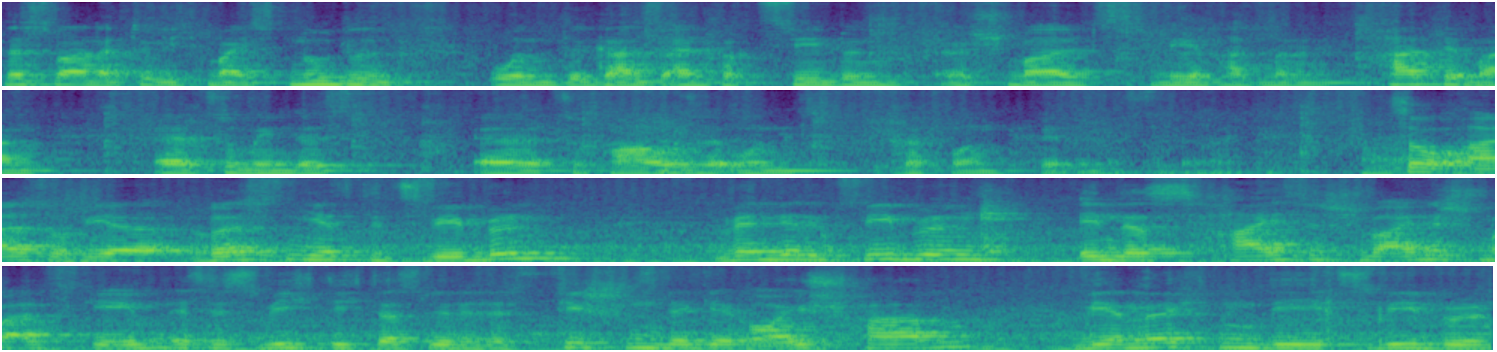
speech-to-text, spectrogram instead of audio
Das waren natürlich meist Nudeln und ganz einfach Zwiebeln, äh, Schmalz, Mehl hat man, hatte man äh, zumindest zu Hause und davon wird immer zubereitet. So, also wir rösten jetzt die Zwiebeln. Wenn wir die Zwiebeln in das heiße Schweineschmalz geben, ist es wichtig, dass wir dieses fischende Geräusch haben. Wir möchten die Zwiebeln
